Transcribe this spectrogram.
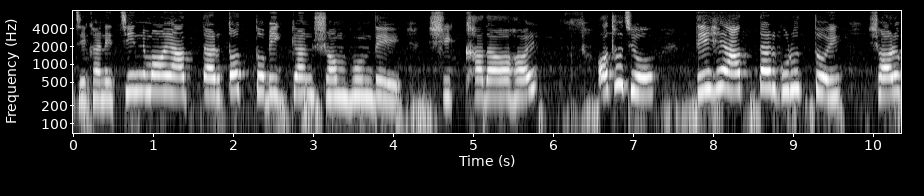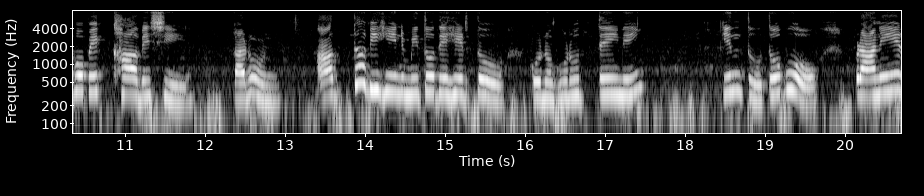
যেখানে চিন্ময় আত্মার তত্ত্ববিজ্ঞান সম্বন্ধে শিক্ষা দেওয়া হয়। অথচ দেহে আত্মার গুরুত্বই সর্বাপেক্ষা বেশি। কারণ আত্মাবিহীন মৃতদেহের তো কোনো গুরুত্বেই নেই। কিন্তু তবুও প্রাণের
